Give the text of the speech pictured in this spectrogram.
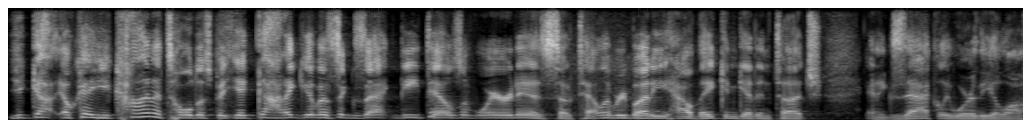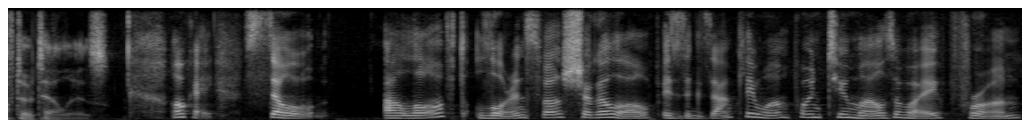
you got, okay, you kind of told us, but you got to give us exact details of where it is. So tell everybody how they can get in touch and exactly where the Aloft Hotel is. okay, so Aloft, Lawrenceville Sugarloaf is exactly 1.2 miles away from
